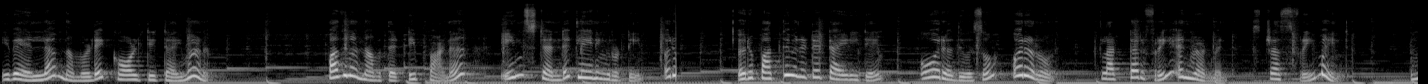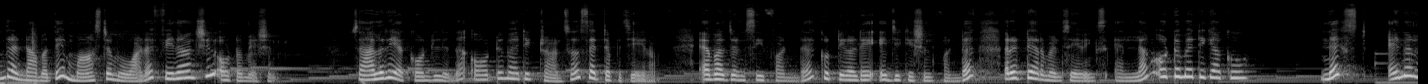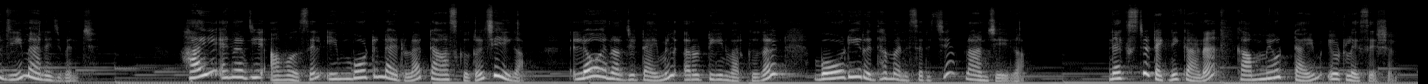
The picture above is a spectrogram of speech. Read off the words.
ഇവയെല്ലാം നമ്മളുടെ ക്വാളിറ്റി ടൈമാണ് പതിനൊന്നാമത്തെ ടിപ്പാണ് ഇൻസ്റ്റന്റ് ക്ലീനിങ് റുട്ടീൻ ഒരു ഒരു പത്ത് മിനിറ്റ് ടൈഡി ടൈം ഓരോ ദിവസവും ഒരു room clutter free environment stress free mind പന്ത്രണ്ടാമത്തെ മാസ്റ്റർ മൂവാണ് ഫിനാൻഷ്യൽ ഓട്ടോമേഷൻ. സാലറി അക്കൗണ്ടിൽ നിന്ന് ഓട്ടോമാറ്റിക് ട്രാൻസ്ഫർ സെറ്റപ്പ് ചെയ്യണം. എമർജൻസി ഫണ്ട് കുട്ടികളുടെ എഡ്യൂക്കേഷൻ ഫണ്ട് റിട്ടയർമെന്റ് സേവിങ്സ് എല്ലാം automatic ആക്കൂ. Next energy management high energy അവേഴ്സിൽ important ആയിട്ടുള്ള ടാസ്കുകൾ ചെയ്യുക. ലോ എനർജി ടൈമിൽ റുട്ടീൻ വർക്കുകൾ ബോഡി റിഥം അനുസരിച്ച് പ്ലാൻ ചെയ്യുക. നെക്സ്റ്റ് ടെക്നിക്കാണ് കമ്മ്യൂട്ട് ടൈം യൂട്ടിലൈസേഷൻ.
